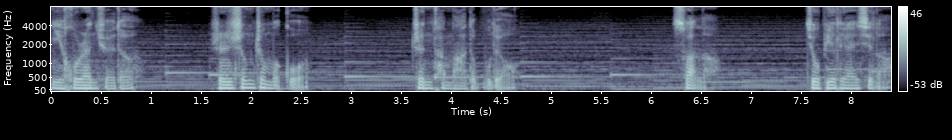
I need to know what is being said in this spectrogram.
你忽然觉得人生这么过。真他妈的无聊，算了，就别联系了。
